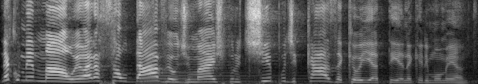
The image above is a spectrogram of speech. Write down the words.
Não é comer mal, eu era saudável demais para o tipo de casa que eu ia ter naquele momento.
